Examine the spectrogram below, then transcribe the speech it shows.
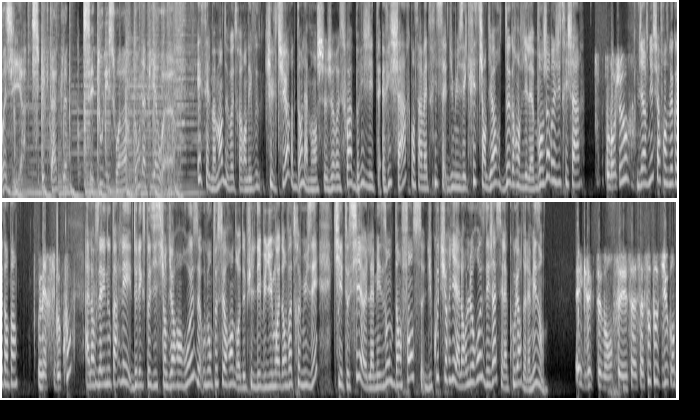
loisirs, spectacles, c'est tous les soirs dans l'Happy Hour. Et c'est le moment de votre rendez-vous culture dans la Manche. Je reçois Brigitte Richard, conservatrice du musée Christian Dior de Granville. Bonjour Brigitte Richard. Bonjour. Bienvenue sur France Bleu Cotentin. Merci beaucoup. Alors vous allez nous parler de l'exposition Dior en rose où l'on peut se rendre depuis le début du mois dans votre musée qui est aussi euh, la maison d'enfance du couturier. Alors le rose déjà c'est la couleur de la maison. Exactement, ça, ça, saute aux yeux quand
